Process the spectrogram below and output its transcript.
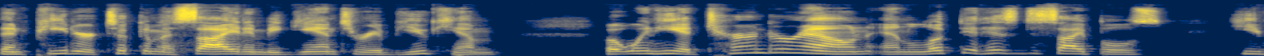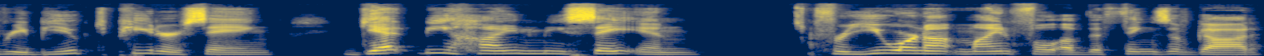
Then Peter took him aside and began to rebuke him. But when he had turned around and looked at his disciples, he rebuked Peter, saying, Get behind me, Satan, for you are not mindful of the things of God,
